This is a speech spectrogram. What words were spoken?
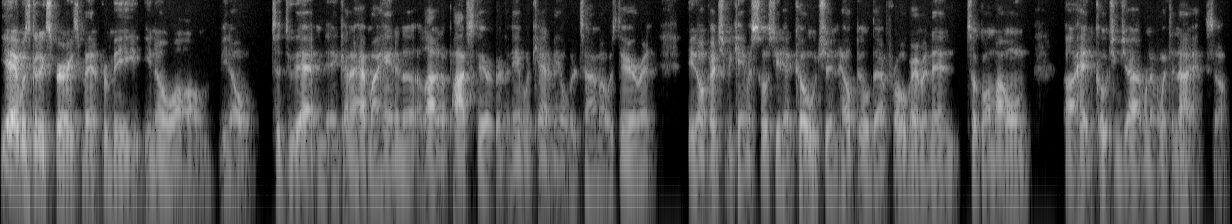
yeah, it was a good experience, man, for me. You know, um, you know, to do that and, and kind of have my hand in a, a lot of the pots there at the Naval Academy over the time I was there, and you know, eventually became associate head coach and helped build that program, and then took on my own uh, head coaching job when I went to Nyack. So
